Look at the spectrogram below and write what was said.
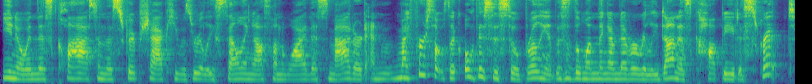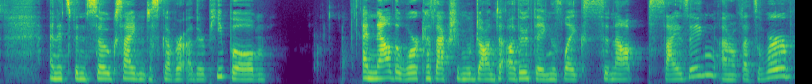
you know, in this class in the script shack, he was really selling us on why this mattered. And my first thought was like, oh, this is so brilliant. This is the one thing I've never really done is copied a script. And it's been so exciting to discover other people. And now the work has actually moved on to other things like synopsizing. I don't know if that's a verb,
